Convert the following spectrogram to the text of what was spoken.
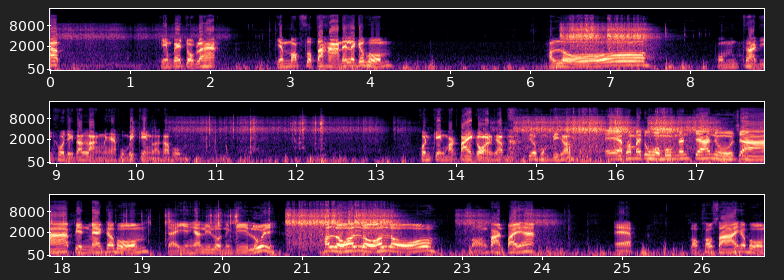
ครับเกมใกล้จบแล้วฮะเกมน็อปศพทหารได้เลยครับผมฮัลโหล ผมถนัดยิงคนจากด้านหลังนะฮะผมไม่เก่งหรอกครับ ผม คนเก่งมักตายก่อนครับเชื่อผมสิครับแอบทำไมตรงหัวมุมนั้นจ้าหนูจ๋าเปลี่ยนแม็กครับผมใจเย็นครับรีโหลดหนึ่งทีลุยฮัลโหลฮัลโหลฮัลโหลสองผ่านไปฮะแอบล็อกเข้าซ้ายครับผม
